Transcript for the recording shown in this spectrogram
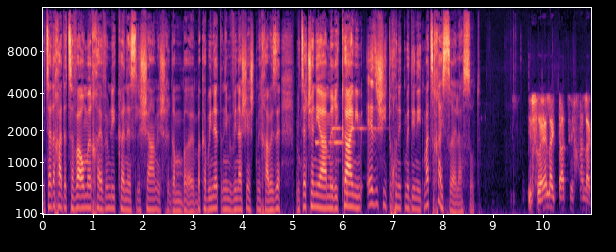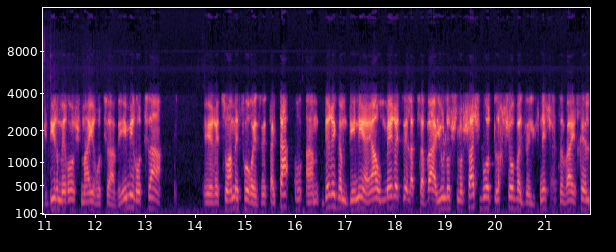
מצד אחד הצבא אומר חייבים להיכנס לשם, יש גם בקבינט, אני מבינה שיש תמיכה בזה. מצד שני, האמריקאים עם איזושהי תוכנית מדינית, מה צריכה ישראל לעשות? ישראל הייתה צריכה להגדיר מראש מה היא רוצה, ואם היא רוצה אה, רצועה מפורזת, הייתה, הדרג המדיני היה אומר את זה לצבא, היו לו שלושה שבועות לחשוב על זה לפני שהצבא החל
